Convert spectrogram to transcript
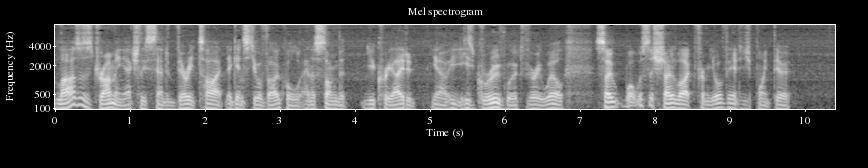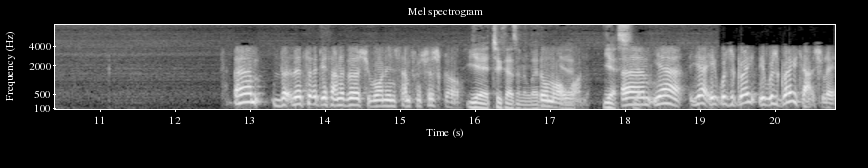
Lars's drumming actually sounded very tight against your vocal and a song that you created. You know, he, his groove worked very well. So, what was the show like from your vantage point there? Um, the, the 30th anniversary one in San Francisco. Yeah, 2011. Fillmore yeah. one. Yes. yeah. Um, yeah, yeah, it was a great. It was great actually.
